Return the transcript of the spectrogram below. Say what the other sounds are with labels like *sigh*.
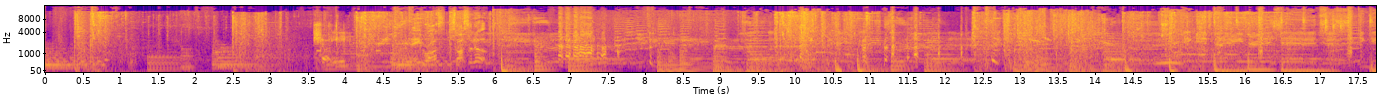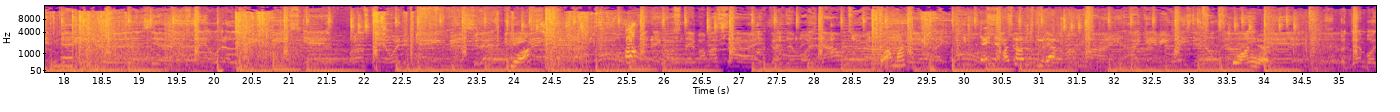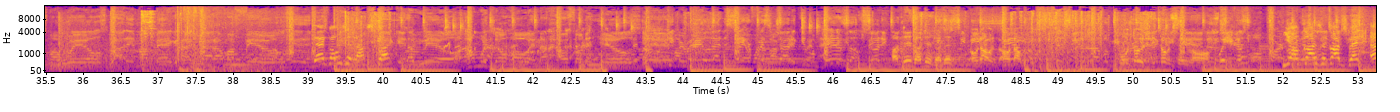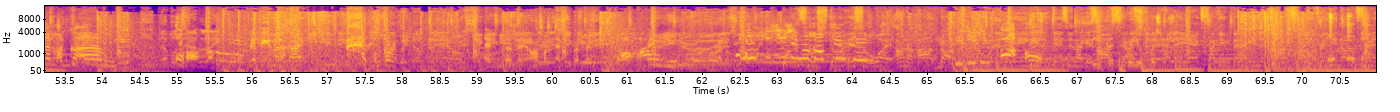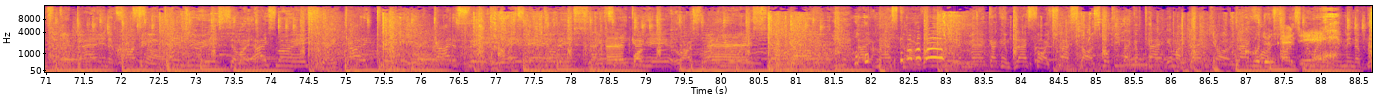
Shot you. Hey Ross, sauce it up. What? Oh! What am I? Dang it, I can't do that. 200. But them boys my wheels. Got in my bag and I got out my field. There goes Alaska. I'm with your hoe in a house on the hills. I did, I did, I did. Oh that was oh that was Oh don't don't say oh Yo, guys, I got a bed. Um, I've got um. Flip him Malachi. *laughs* I'm sorry. Excellent mate, I'm an expert mate. He's using oh, oh. Really good for your pussy. And one. And Couldn't edit.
